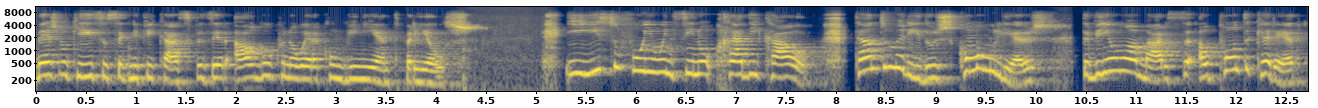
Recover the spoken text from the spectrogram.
mesmo que isso significasse fazer algo que não era conveniente para eles. E isso foi um ensino radical. Tanto maridos como mulheres deviam amar-se ao ponto de querer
